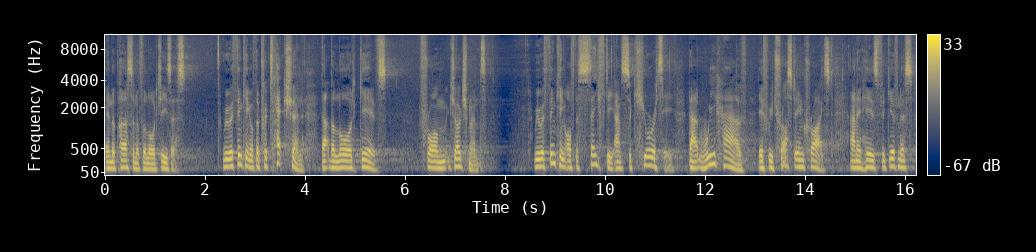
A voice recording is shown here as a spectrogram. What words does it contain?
in the person of the Lord Jesus. We were thinking of the protection that the Lord gives from judgment. We were thinking of the safety and security that we have if we trust in Christ and in his forgiveness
